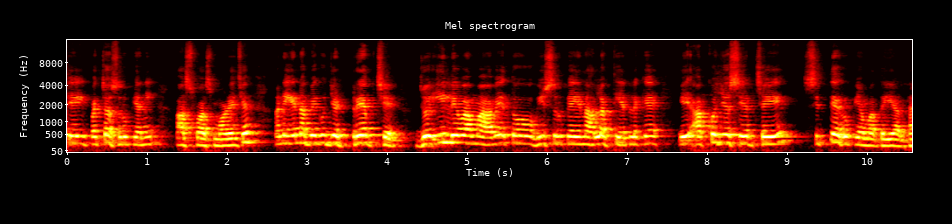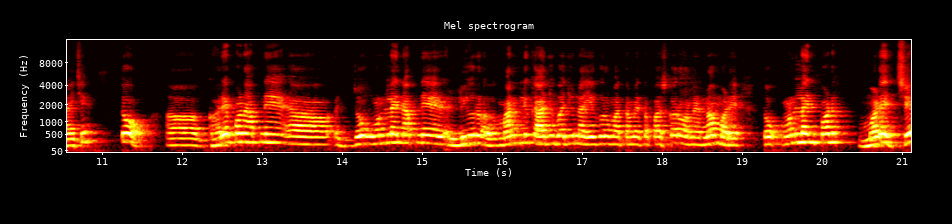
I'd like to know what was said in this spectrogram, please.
છે એ પચાસ રૂપિયાની આસપાસ મળે છે. અને એના ભેગું જે ટ્રેપ છે, જો એ લેવામાં આવે તો વીસ રૂપિયા એના અલગથી, એટલે કે એ આખો જે સેટ છે એ સિત્તેર રૂપિયામાં તૈયાર થાય છે. તો ઘરે પણ આપને જો ઓનલાઈન આપને લ્યુર માની લ્યો કે આજુબાજુના એગ્રોમાં તમે તપાસ કરો અને ન મળે, તો ઓનલાઈન પણ મળે જ છે.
